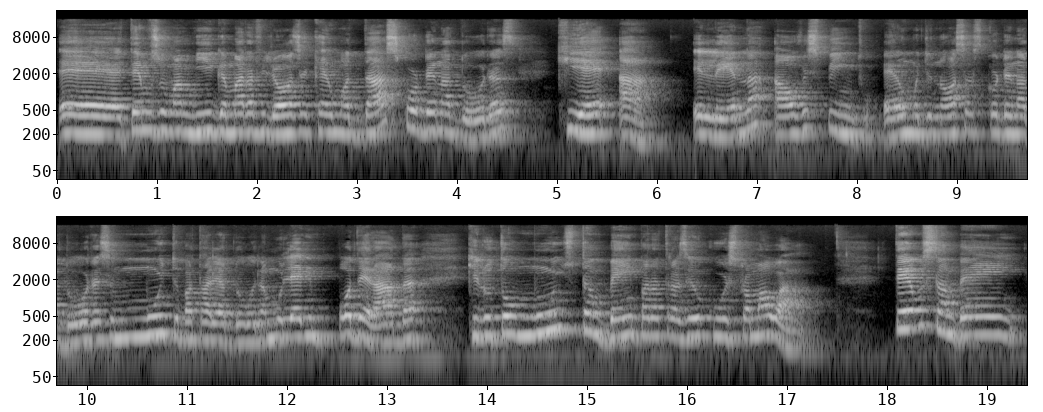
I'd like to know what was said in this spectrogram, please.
É, temos uma amiga maravilhosa que é uma das coordenadoras, que é a Helena Alves Pinto. É uma de nossas coordenadoras, muito batalhadora, mulher empoderada que lutou muito também para trazer o curso para Mauá. Temos também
